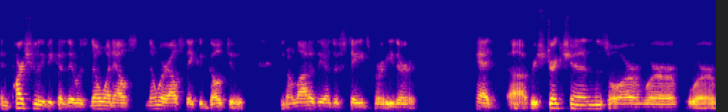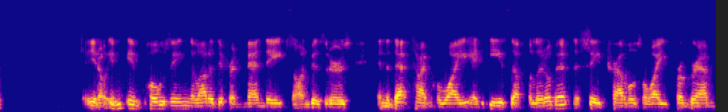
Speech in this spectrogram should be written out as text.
and partially because there was no one else, nowhere else they could go to. You know, a lot of the other states were either had uh, restrictions or were were you know in, imposing a lot of different mandates on visitors and at that time hawaii had eased up a little bit the safe travels hawaii program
